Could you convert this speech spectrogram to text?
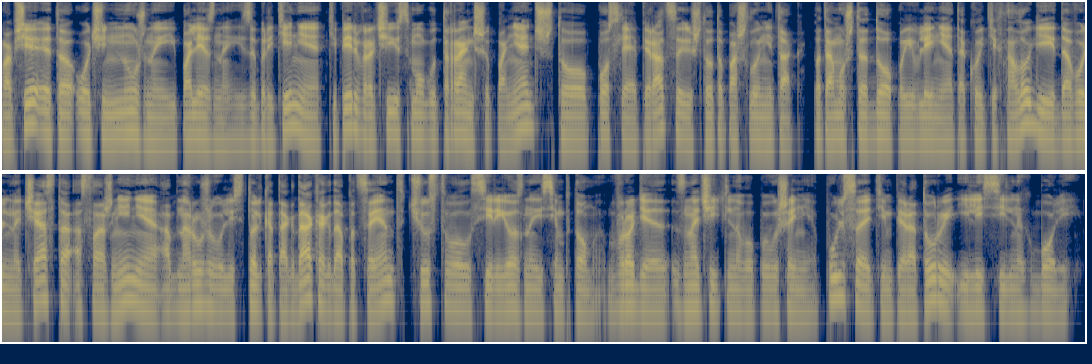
Вообще, это очень нужное и полезное изобретение. Теперь врачи смогут раньше понять, что после операции что-то пошло не так. Потому что до появления такой технологии довольно часто осложнения обнаруживались только тогда, когда пациент чувствовал серьезные симптомы, вроде значительного повышения пульса, температуры или сильных болей.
